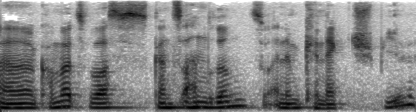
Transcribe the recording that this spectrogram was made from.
äh, kommen wir zu was ganz anderem, zu einem Kinect-Spiel.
